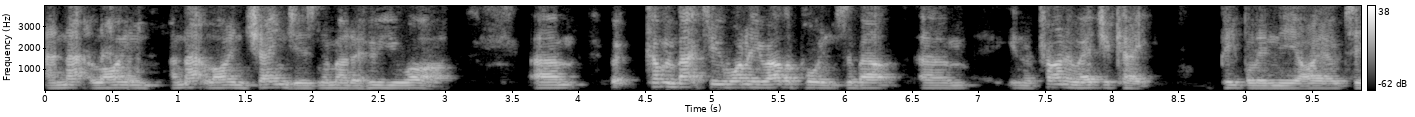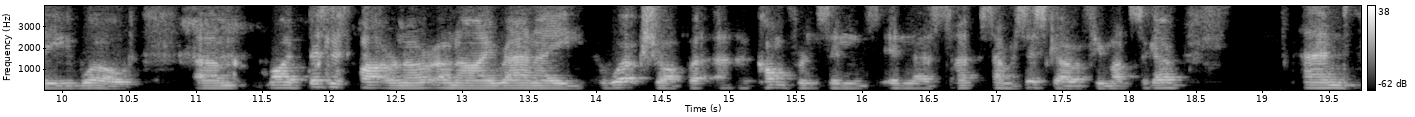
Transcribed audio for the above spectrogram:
and that line and that line changes no matter who you are. Um, but coming back to one of your other points about um, you know trying to educate people in the IoT world, um, my business partner and I ran a workshop at, at a conference in in uh, San Francisco a few months ago, and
